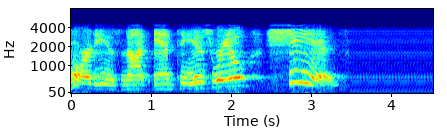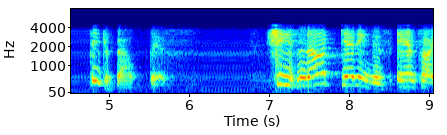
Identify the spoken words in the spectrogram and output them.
party is not anti Israel. She is. Think about this. She's not getting this anti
